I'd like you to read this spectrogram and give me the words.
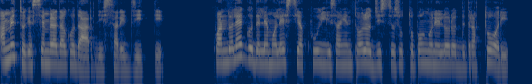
Ammetto che sembra da codardi stare zitti. Quando leggo delle molestie a cui gli Scientologist sottopongono i loro detrattori,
